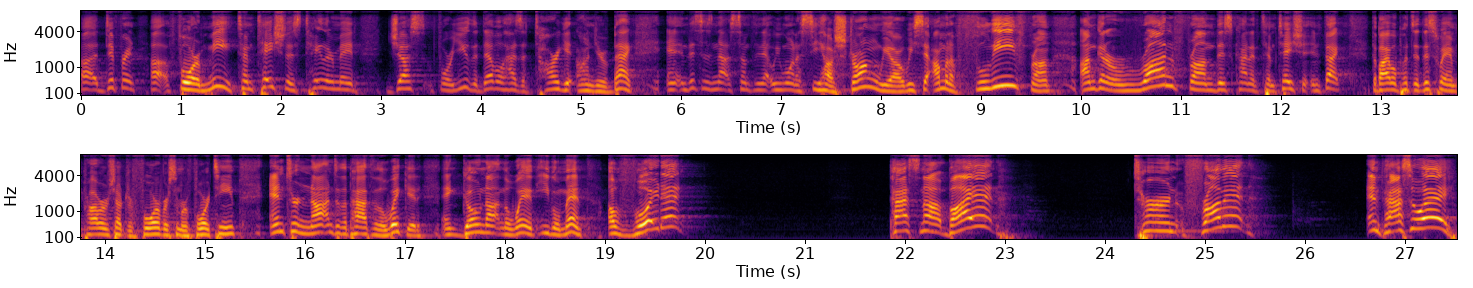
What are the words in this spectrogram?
uh, different uh, for me. Temptation is tailor made just for you. The devil has a target on your back. And this is not something that we want to see how strong we are. We say, I'm going to flee from, I'm going to run from this kind of temptation. In fact, the Bible puts it this way in Proverbs chapter 4, verse number 14 Enter not into the path of the wicked, and go not in the way of evil men. Avoid it, pass not by it turn from it, and pass away.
